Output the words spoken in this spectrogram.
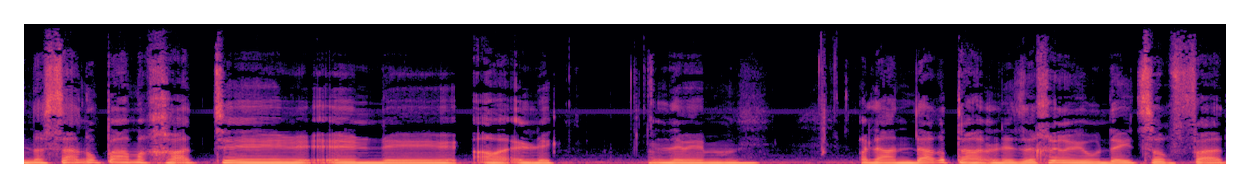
נסענו פעם אחת אה, אה, לאנדרטה לזכר יהודי צרפת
